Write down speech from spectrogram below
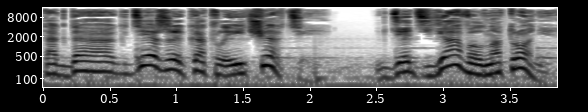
тогда где же котлы и черти? Где дьявол на троне?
